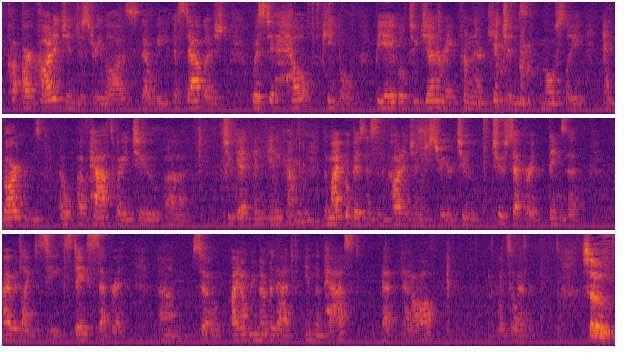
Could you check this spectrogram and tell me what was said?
Co- Our cottage industry laws that we established was to help people be able to generate from their kitchens mostly and gardens, a, a pathway to, uh, to get an income. The micro business and the cottage industry are two, two separate things that I would like to see stay separate. Um, So I don't remember that in the past at, at all whatsoever. So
